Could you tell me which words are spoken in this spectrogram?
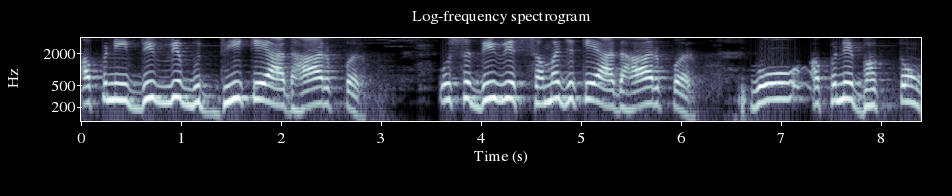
अपनी दिव्य बुद्धि के आधार पर, उस दिव्य समझ के आधार पर वो अपने भक्तों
